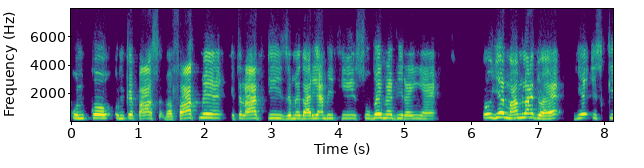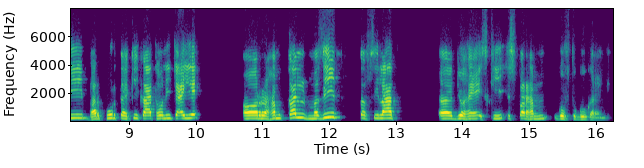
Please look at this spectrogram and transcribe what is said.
ان کو ان کے پاس وفاق میں اطلاعات کی ذمہ داریاں بھی تھیں صوبے میں بھی رہی ہیں۔ تو یہ معاملہ جو ہے یہ اس کی بھرپور تحقیقات ہونی چاہیے۔ اور ہم کل مزید تفصیلات جو ہیں اس کی، اس پر ہم گفتگو کریں گے۔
